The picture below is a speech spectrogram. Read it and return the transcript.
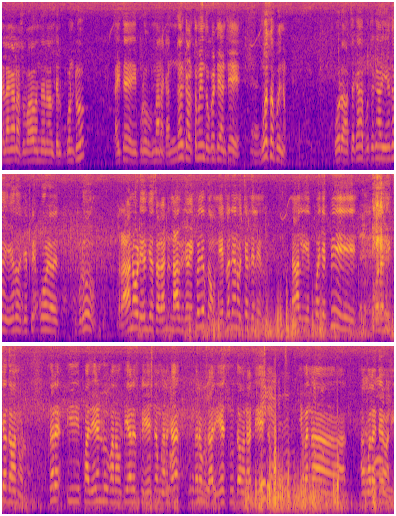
తెలంగాణ శుభావందనాలు తెలుపుకుంటూ అయితే ఇప్పుడు మనకు అందరికీ అర్థమైంది ఒకటి అంటే మోసపోయినాం. ఓడు అచ్చగా పుచ్చగా ఏదో ఏదో చెప్పి ఓ ఇప్పుడు రానోడు ఏం చేస్తాడంటే నాలుగు ఎక్కువ చెప్తాం. ఎట్లా నేను వచ్చేది తెలియదు. నాలుగు ఎక్కువ చెప్పి వాళ్ళని ఇచ్చేద్దాం అన్నాడు. సరే ఈ పదేళ్ళు మనం టీఆర్ఎస్కి వేసినాం కనుక సరే ఒకసారి వేసి చూద్దాం అన్నట్లు వేసినాం. ఇవన్నా అమలైతాయని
